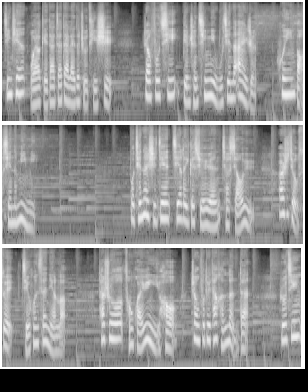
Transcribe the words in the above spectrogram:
今天我要给大家带来的主题是。让夫妻变成亲密无间的爱人，婚姻保鲜的秘密。我前段时间接了一个学员，叫小雨，二十九岁，结婚三年了。她说，从怀孕以后，丈夫对她很冷淡。如今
